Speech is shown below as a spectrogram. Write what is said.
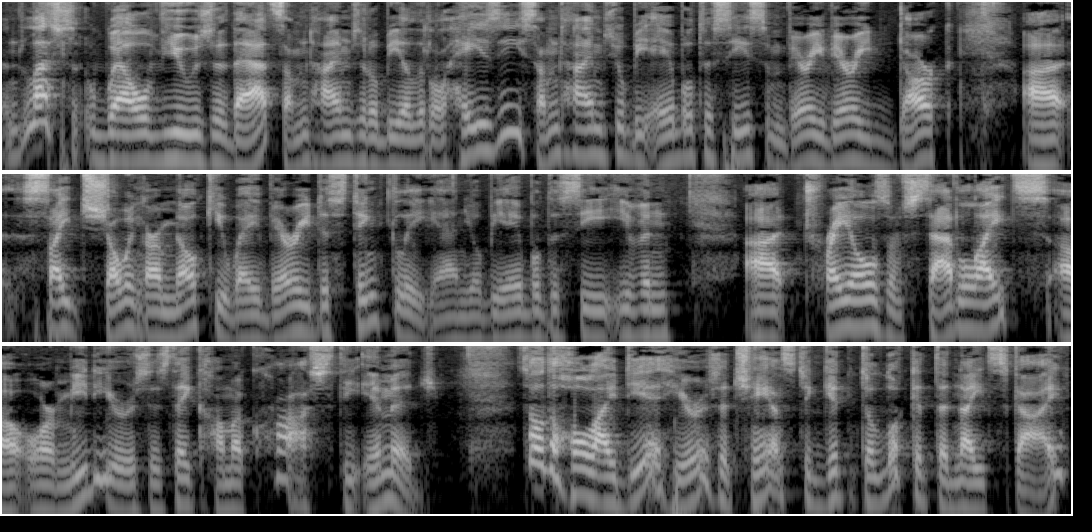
less well views of that. Sometimes it'll be a little hazy. Sometimes you'll be able to see some very, very dark uh, sights showing our Milky Way very distinctly. And you'll be able to see even uh, trails of satellites uh, or meteors as they come across the image. So the whole idea here is a chance to get to look at the night sky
